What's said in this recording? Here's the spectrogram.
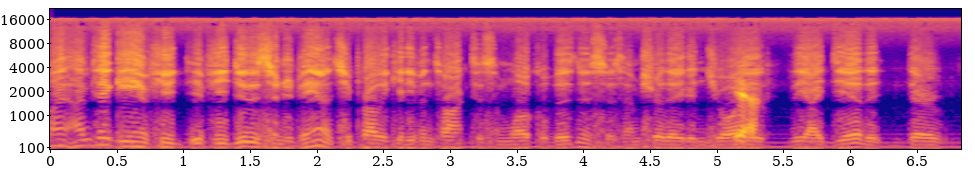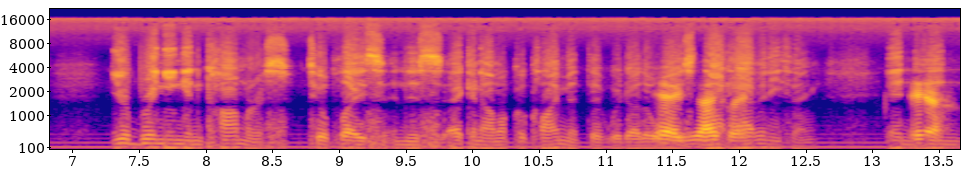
I, I'm thinking if you if you do this in advance, you probably could even talk to some local businesses. I'm sure they'd enjoy Yeah. the idea that they're you're bringing in commerce to a place in this economical climate that would otherwise exactly. not have anything. And, Yeah. and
